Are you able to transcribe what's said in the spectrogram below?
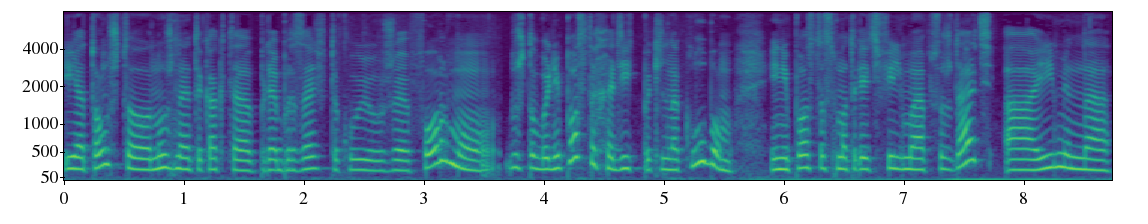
и о том, что нужно это как-то преобразовать в такую уже форму, ну, чтобы не просто ходить по киноклубам и не просто смотреть фильмы и обсуждать, а именно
